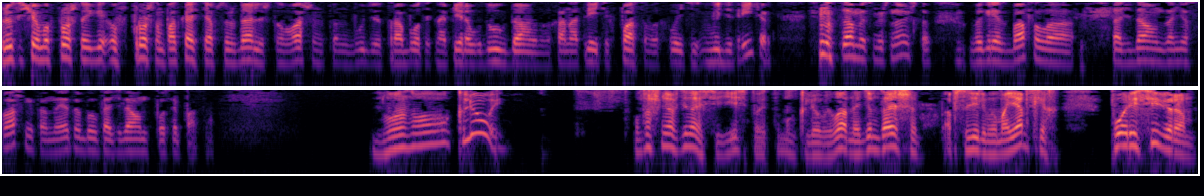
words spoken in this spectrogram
Плюс еще мы в, прошлой, в прошлом подкасте обсуждали, что Вашингтон будет работать на первых двух даунах, а на третьих пасовых выйти, выйдет Ричард. Но самое смешное, что в игре с Баффало тачдаун занес Вашингтон, и это был тачдаун после паса. Ну, ну, клевый. Он потому что у меня в Династии есть, поэтому он клевый. Ладно, идем дальше. Обсудили мы майамских. По ресиверам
